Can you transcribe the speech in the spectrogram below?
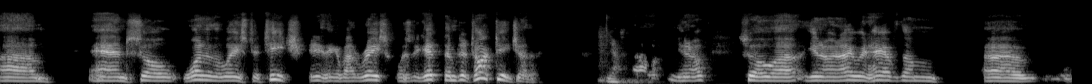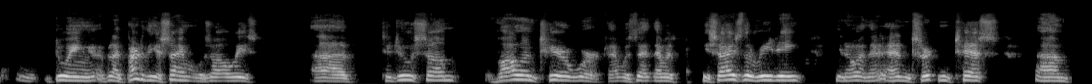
Um, and so one of the ways to teach anything about race was to get them to talk to each other. Yeah. Uh, you know, so, uh, you know, and I would have them uh, doing, like part of the assignment was always uh, to do some volunteer work. That was that, that was besides the reading, you know, and, and certain tests. Um,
